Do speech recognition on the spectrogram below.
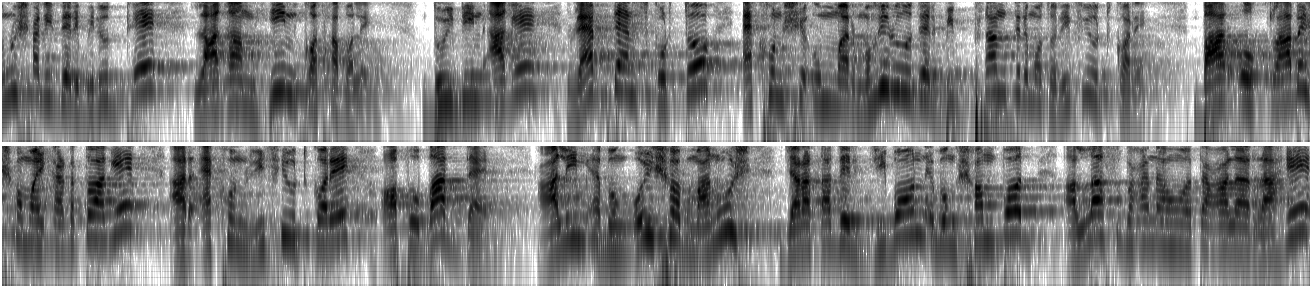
অনুসারীদের বিরুদ্ধে লাগামহীন কথা বলে। দুই দিন আগে র্যাপ ড্যান্স করত, এখন সে উম্মার মহিরুদের বিভ্রান্তের মতো রিফিউট করে। বার ও ক্লাবে সময় কাটাতো আগে, আর এখন রিফিউট করে, অপবাদ দেয়। আলিম এবং ওইসব মানুষ যারা তাদের জীবন এবং সম্পদ আল্লাহ সুবাহর রাহে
